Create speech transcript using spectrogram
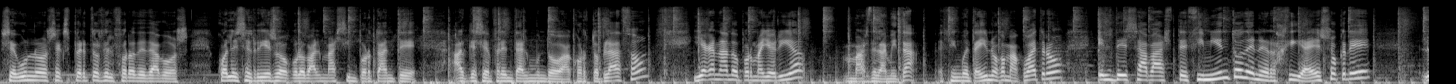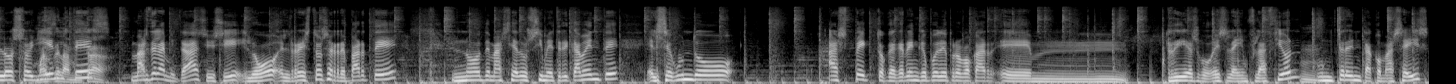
según los expertos del foro de Davos, ¿cuál es el riesgo global más importante al que se enfrenta el mundo a corto plazo? Y ha ganado por mayoría más de la mitad, el 51,4, el desabastecimiento de energía. Eso cree los oyentes, más de la mitad, sí, sí. Y luego el resto se reparte no demasiado simétricamente. El segundo aspecto que creen que puede provocar em, riesgo es la inflación, mm. un 30,6,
